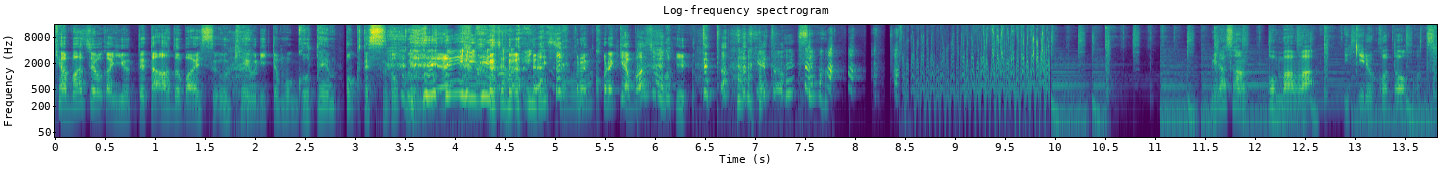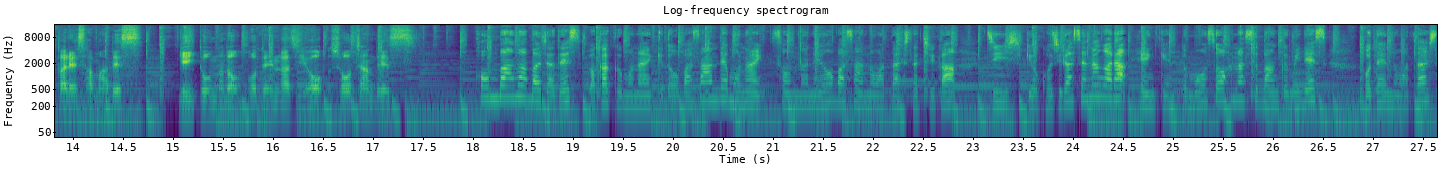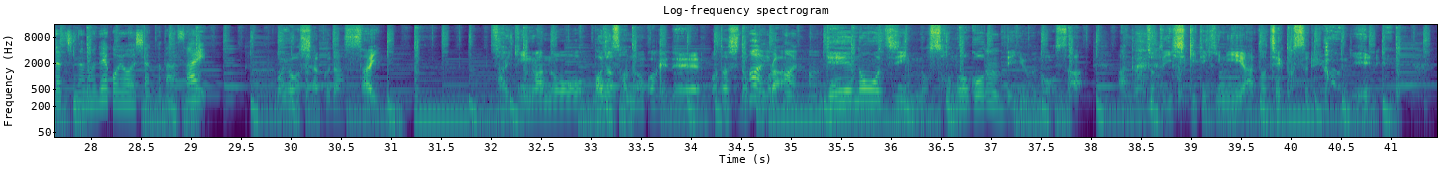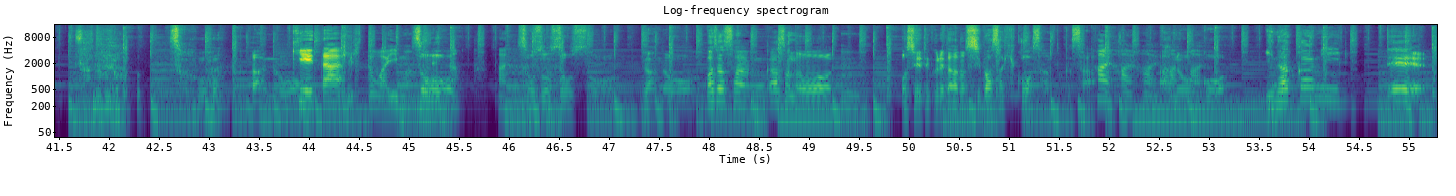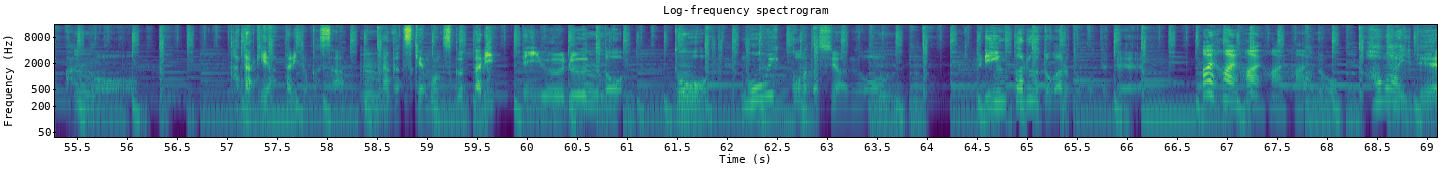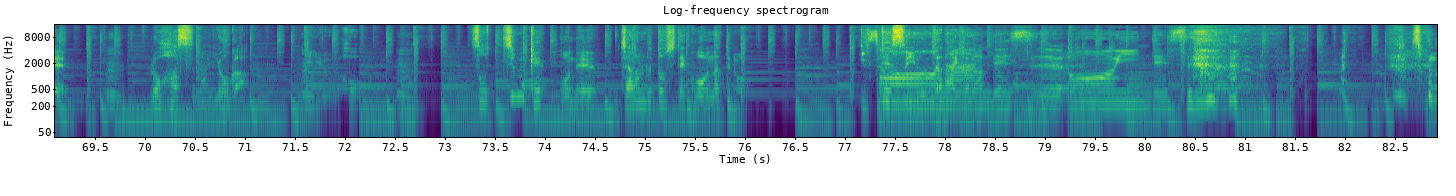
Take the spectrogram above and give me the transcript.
キャバ嬢が言ってたアドバイス受け売りってもう5点っぽくてすごくいいね。いいでしょいいでしょこれこれキャバ嬢が言ってたんだけど。皆さんこんばんは。生きることお疲れ様です。ゲイと女の5点ラジオしょうちゃんです。こんばんはバジャです。若くもないけどおばさんでもない。そんなネオおばさんの私たちが自意識をこじらせながら偏見と妄想を話す番組です。5点の私たちなのでご容赦くださいご容赦ください。最近あのバジャさんのおかげで私のほら、はいはい芸能人のその後っていうのをさ、あのちょっと意識的にあのチェックするように。その後？そうあの消えた人は今みたいな？そう。はいはい。そうそうそうそう。あのバジャさんがそのうん。教えてくれたあの柴咲コウさんとかさ、はいはいはいあのはい。はいこう田舎に行ってあの、畑やったりとかさうん。なんか漬物作ったりっていうルートと、もう一個私あの、リンパルートがあると思ってて、はいはいはいはいはい。あのハワイでうん。ロハスなヨガっていう方、うん。そっちも結構ねジャンルとしてこうなんていうの一定数いるんじゃないかなって思ってて。す。多いんです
